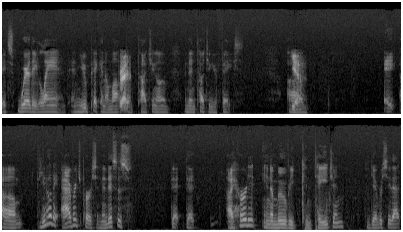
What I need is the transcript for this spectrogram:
It's where they land, and you picking them up Right. and touching them, and then touching your face. Yeah. Um, a, um, do you know the average person? And this is that that I heard it in a movie Contagion. Did you ever see that?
